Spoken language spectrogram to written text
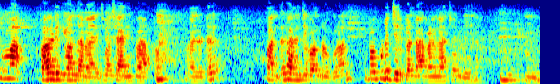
சும்மா பகடிக்கு வந்த மாதிரி சும்மா சரி பார்ப்போம் வந்துட்டு வந்து கதைச்சு கொண்டு இருக்கிறோம் இப்போ பிடிச்சிருக்கண்டாங்களெல்லாம் சொல்லினேன் ம், ம்.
